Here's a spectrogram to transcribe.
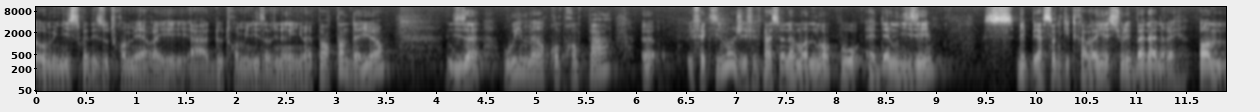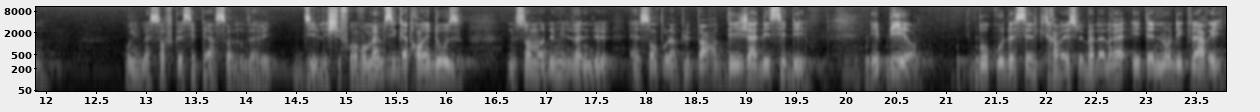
au ministre des Outre-mer et à d'autres ministres dans une réunion importante d'ailleurs, on disait oui, mais on ne comprend pas. Effectivement, j'ai fait passer un amendement pour indemniser les personnes qui travaillaient sur les bananerais, hommes. Oui, mais sauf que ces personnes, vous avez dit les chiffres vous-même, c'est 92. Nous sommes en 2022. Elles sont pour la plupart déjà décédées. Et pire, beaucoup de celles qui travaillaient sur les bananerais étaient non déclarées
